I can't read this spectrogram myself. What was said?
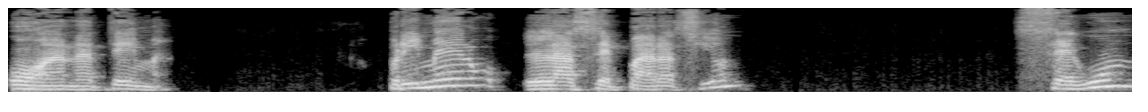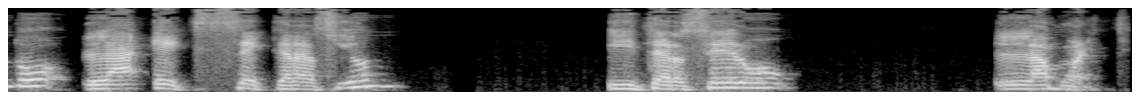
o anatema. Primero, la separación. Segundo, la execración. Y tercero, la muerte.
